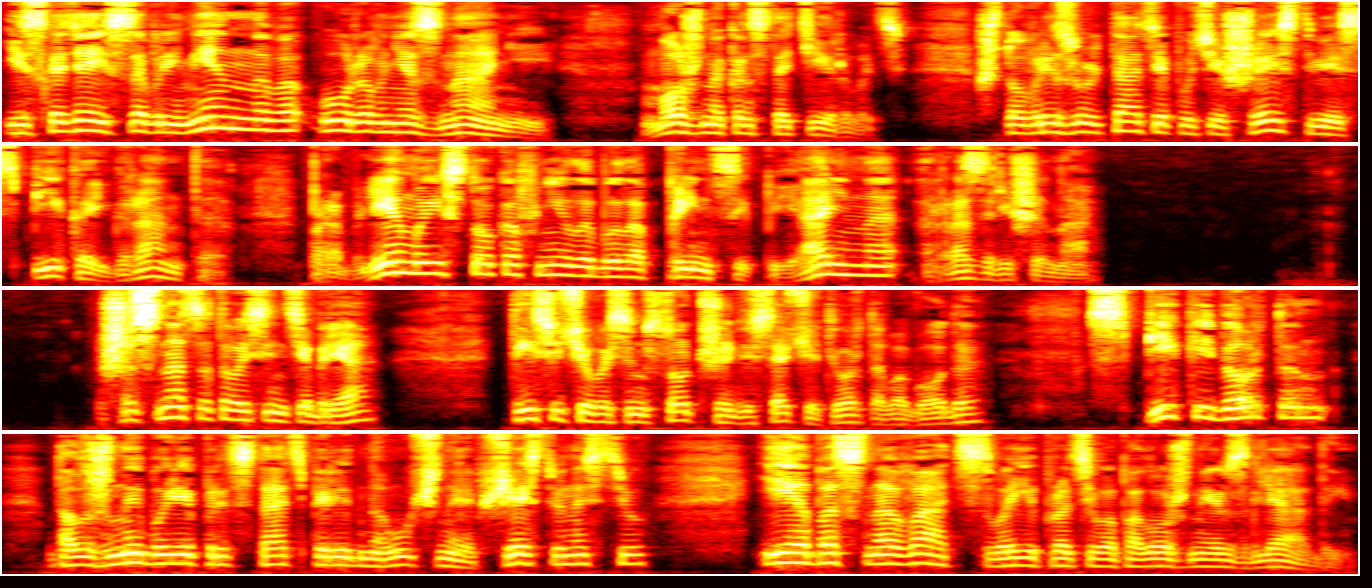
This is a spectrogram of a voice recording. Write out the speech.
Исходя из современного уровня знаний, можно констатировать, что в результате путешествия с Пикой Гранта проблема истоков Нила была принципиально разрешена. 16 сентября 1864 года Спик и Бертон должны были предстать перед научной общественностью и обосновать свои противоположные взгляды.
